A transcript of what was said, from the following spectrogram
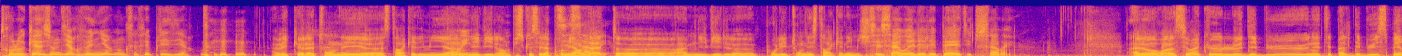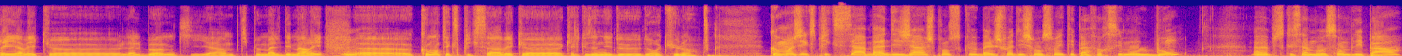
trop l'occasion d'y revenir, donc ça fait plaisir. Avec euh, la tournée Star Academy à Oui. Amnéville, hein, puisque c'est la première ça, date à Amnéville pour les tournées Star Academy. C'est ça, ouais, les répètes et tout ça, ouais. Alors, euh, c'est vrai que le début n'était pas le début espéré avec euh, l'album qui a un petit peu mal démarré. Mm. Euh, comment t'expliques ça avec euh, quelques années de, de recul? Comment j'explique ça? Bah déjà, je pense que bah, le choix des chansons n'était pas forcément le bon, euh, puisque ça me ressemblait pas.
